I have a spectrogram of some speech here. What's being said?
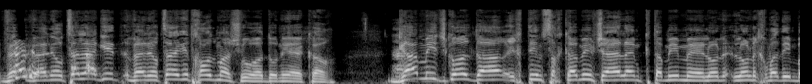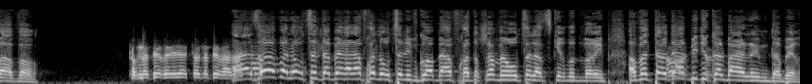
ואני רוצה להגיד, ואני רוצה להגיד לך עוד משהו, אדוני היקר. גם מיץ' גולדהר החתים שחקנים שהיה להם כתמים אה, לא, לא נחמדים בעבר. אתה מדבר, אתה מדבר על... עזוב, אני לא רוצה לדבר על אף אחד, לא רוצה לפגוע באף אחד עכשיו ולא רוצה להזכיר את הדברים. אבל אתה יודע בדיוק על מה אני מדבר.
